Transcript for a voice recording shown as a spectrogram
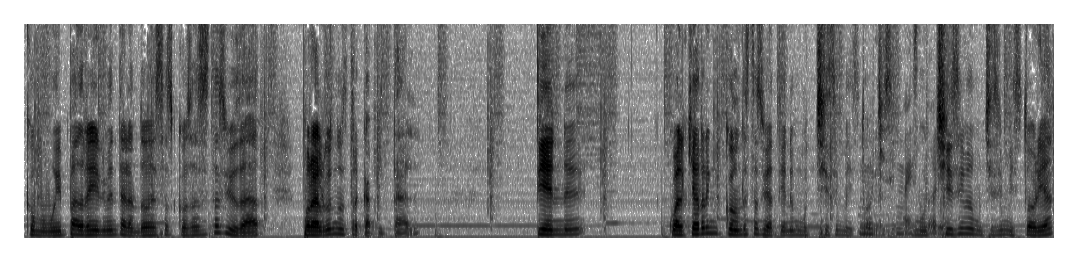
como muy padre irme enterando de esas cosas. Esta ciudad, por algo es nuestra capital, tiene... Cualquier rincón de esta ciudad tiene muchísima historia. Muchísima historia. Muchísima, muchísima historia.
